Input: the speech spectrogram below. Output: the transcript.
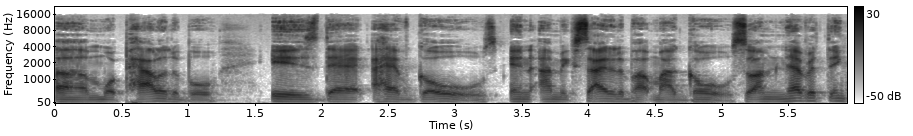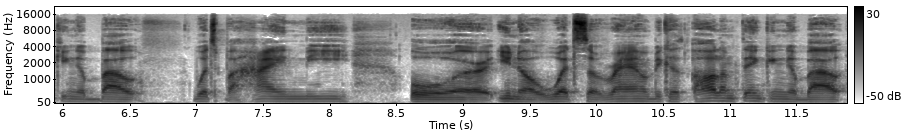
uh, more palatable is that I have goals and I'm excited about my goals. So I'm never thinking about what's behind me or, you know, what's around because all I'm thinking about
